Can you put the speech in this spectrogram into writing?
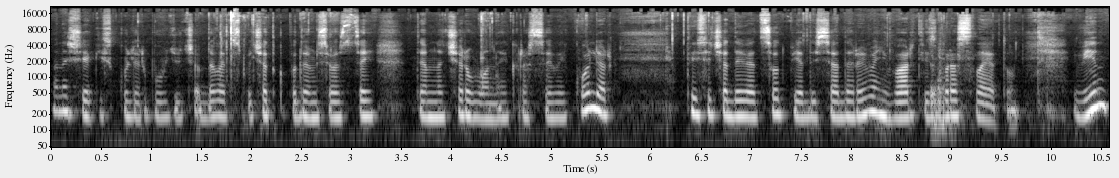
У мене ще якийсь колір був, дівчат. Давайте спочатку подивимося ось цей темно-червоний красивий колір. 1950 гривень вартість браслету. Він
